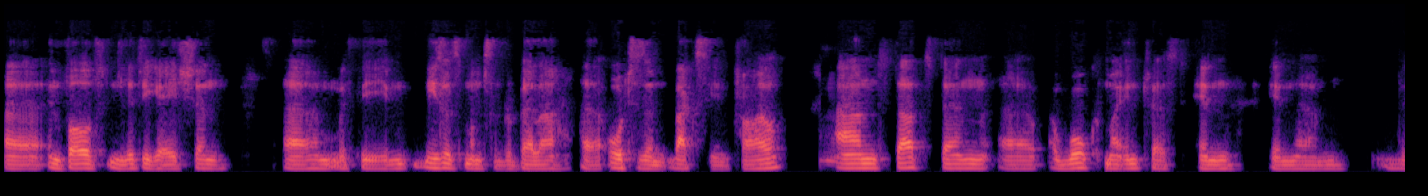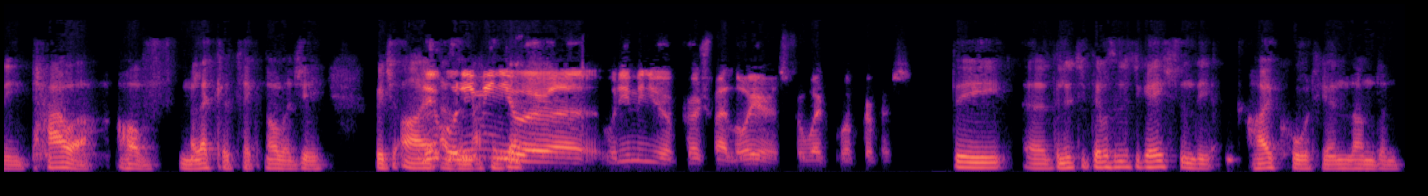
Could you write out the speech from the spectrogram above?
uh, involved in litigation um, with the measles, mumps, and rubella uh, autism vaccine trial, and that then uh, awoke my interest in in um, the power of molecular technology which I. What, do you mean you were? Uh, what do you mean you were approached by lawyers for what what purpose? The, uh, the lit- there was a litigation in the High Court here in London.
